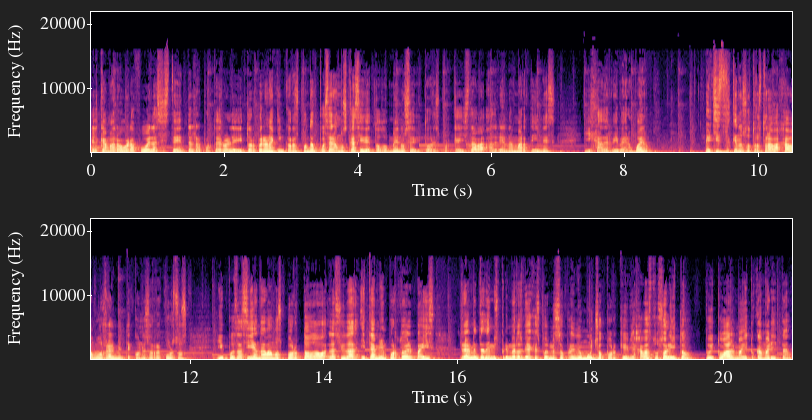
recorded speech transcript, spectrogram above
el camarógrafo, el asistente, el reportero, el editor, pero en a quien corresponda pues éramos casi de todo, menos editores, porque ahí estaba Adriana Martínez y Jade Rivero. Bueno, el chiste es que nosotros trabajábamos realmente con esos recursos y pues así andábamos por toda la ciudad y también por todo el país. Realmente de mis primeros viajes pues me sorprendió mucho porque viajabas tú solito, tú y tu alma y tu camarita,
